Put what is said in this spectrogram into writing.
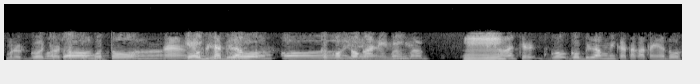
menurut gue cocok gue foto Ah, nah gue bisa gitu. bilang oh, kekosongan iya, ini paham. Hmm. misalnya gue gue bilang nih kata-katanya tuh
